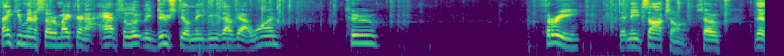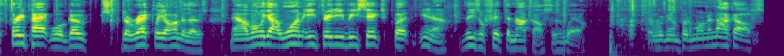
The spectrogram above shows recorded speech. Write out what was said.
Thank you, Minnesota Maker, and I absolutely do still need these. I've got one, two, three that need socks on them. So the three pack will go directly onto those. Now I've only got one E3D V6, but you know these will fit the knockoffs as well. So we're gonna put them on the knockoffs.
